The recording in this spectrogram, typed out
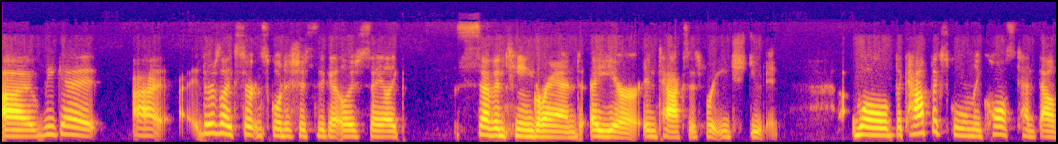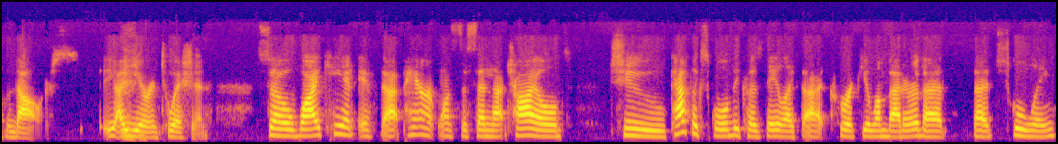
uh, we get uh, there's like certain school districts that get let's say like 17 grand a year in taxes for each student well the catholic school only costs $10000 a Mhm. year in tuition so why can't if that parent wants to send that child to catholic school because they like that curriculum better that that schooling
